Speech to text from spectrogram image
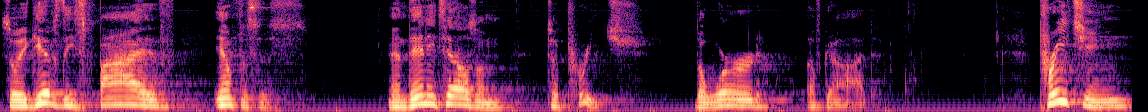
So he gives these five emphasis. And then he tells them to preach the word of God. Preaching,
